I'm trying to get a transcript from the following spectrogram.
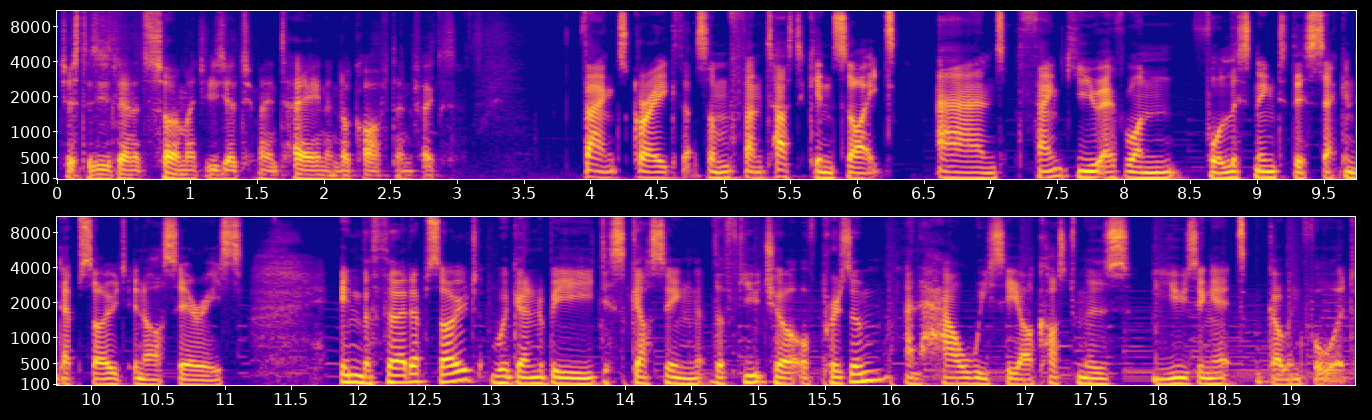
just as easily, and it's so much easier to maintain and look after and fix. Thanks, Craig. That's some fantastic insight. And thank you, everyone, for listening to this second episode in our series. In the third episode, we're going to be discussing the future of Prism and how we see our customers using it going forward.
